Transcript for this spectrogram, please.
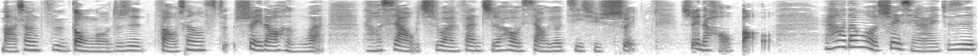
马上自动哦，就是早上睡到很晚，然后下午吃完饭之后，下午又继续睡，睡得好饱。然后当我睡醒来，就是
